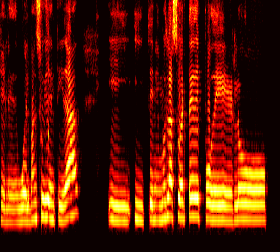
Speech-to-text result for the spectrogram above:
le devuelvan su identidad y, tenemos la suerte de poderlo,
